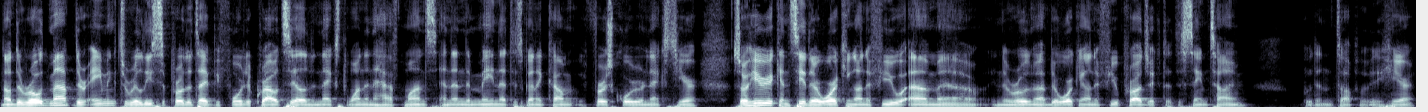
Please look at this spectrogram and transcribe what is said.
Now, the roadmap, they're aiming to release a prototype before the crowd sale in the next one and a half months, and then the mainnet is going to come first quarter next year. So here you can see they're working on a few, um, uh, in the roadmap, they're working on a few projects at the same time put in the top of it here.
